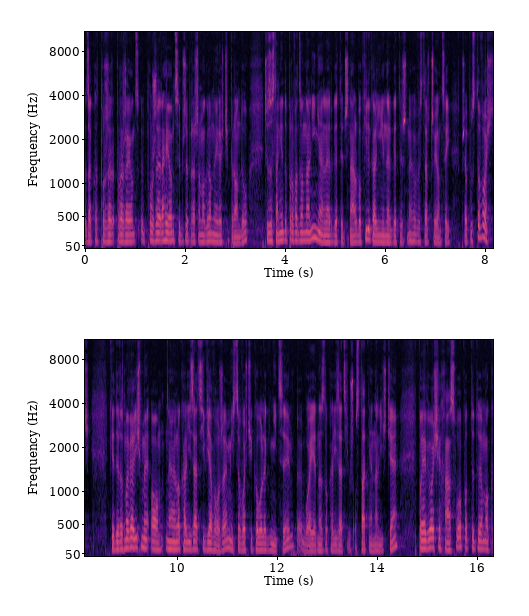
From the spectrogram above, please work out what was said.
zakład pożerający, pożerający przepraszam, ogromnej ilości prądu, czy zostanie doprowadzona linia energetyczna albo kilka linii energetycznych o wystarczającej przepustowości. Kiedy rozmawialiśmy o e, lokalizacji w Jaworze, miejscowości koło Legnicy, to była jedna z lokalizacji, już ostatnia na liście, pojawiło się hasło pod tytułem OK,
